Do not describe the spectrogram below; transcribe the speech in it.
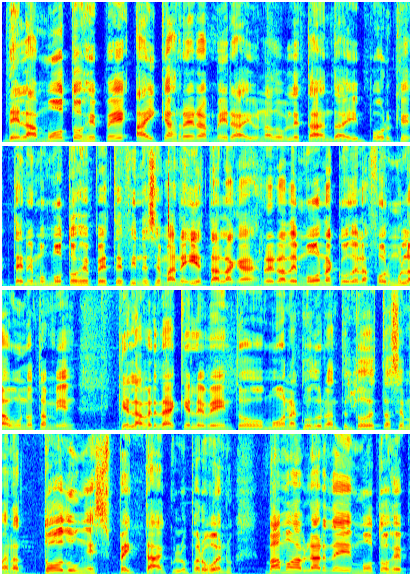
de la MotoGP. Hay carrera, mira, hay una doble tanda ahí porque tenemos MotoGP este fin de semana y está la carrera de Mónaco de la Fórmula 1 también. Que la verdad es que el evento Mónaco durante toda esta semana, todo un espectáculo. Pero bueno, vamos a hablar de MotoGP.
